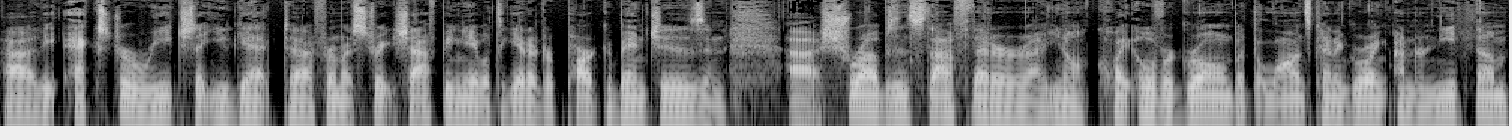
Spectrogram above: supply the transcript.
the extra reach that you get from a straight shaft, being able to get under park benches and shrubs and stuff that are are, uh, you know, quite overgrown, but the lawn's kind of growing underneath them.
